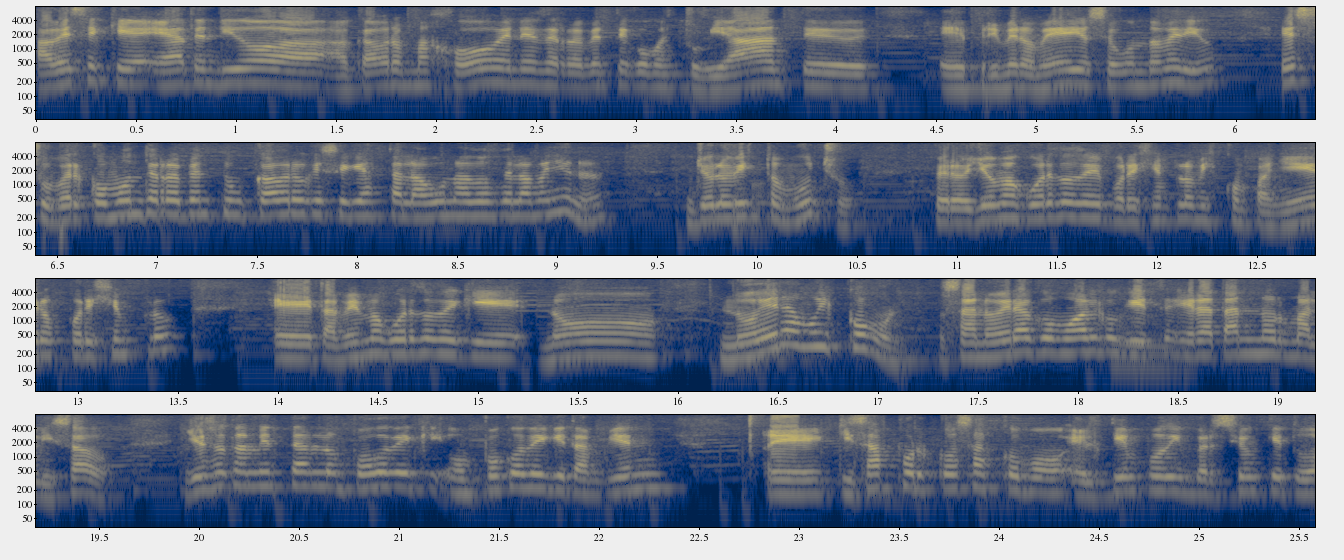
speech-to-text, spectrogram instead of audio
a veces que he atendido a, cabros más jóvenes, de repente como estudiante, eh, primero medio, segundo medio, es súper común de repente un cabro que se queda hasta la 1 o 2 de la mañana. Yo lo he visto mucho, pero yo me acuerdo de, por ejemplo, mis compañeros, por ejemplo, eh, también me acuerdo de que no, no era muy común, o sea, no era como algo que mm. era tan normalizado. Y eso también te habla un poco de que, un poco de que también eh, quizás por cosas como el tiempo de inversión que tú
